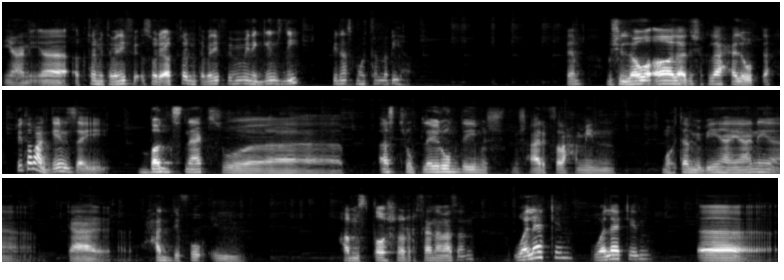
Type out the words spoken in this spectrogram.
يعني آه، أكتر من 80 في... sorry أكتر من 80% من ال games دي في ناس مهتمة بيها. فاهم؟ مش اللي هو آه لا دي شكلها حلو وبتاع. في طبعا games زي Bugsnax و Astro's Playroom دي مش مش عارف صراحة مين مهتم بيها يعني آه، كحد فوق ال 15 سنة مثلا. ولكن ولكن آه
